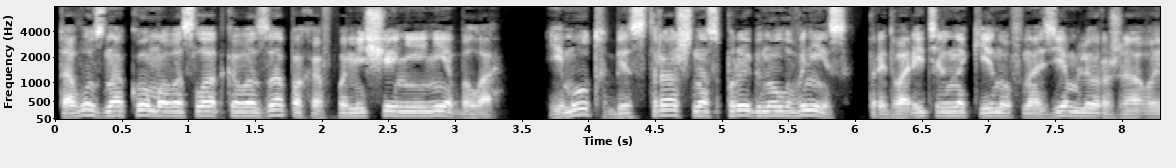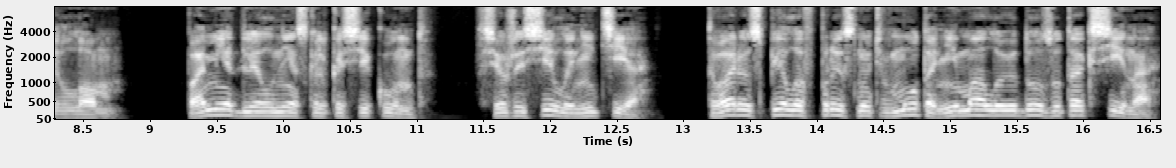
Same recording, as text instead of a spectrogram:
Того знакомого сладкого запаха в помещении не было. И Мут бесстрашно спрыгнул вниз, предварительно кинув на землю ржавый лом. Помедлил несколько секунд. Все же силы не те. Тварь успела впрыснуть в Мута немалую дозу токсина,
